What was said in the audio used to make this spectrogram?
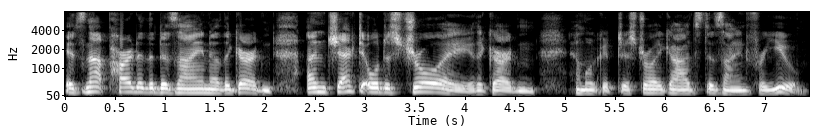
It's not part of the design of the garden. Unchecked, it will destroy the garden and will destroy God's design for you.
